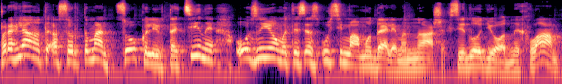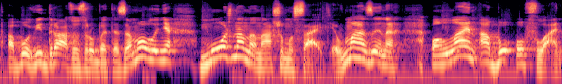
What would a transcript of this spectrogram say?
Переглянути асортимент цоколів та ціни, ознайомитися з усіма моделями наших світлодіодних ламп або відразу зробити замовлення можна на нашому сайті в магазинах онлайн або офлайн,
